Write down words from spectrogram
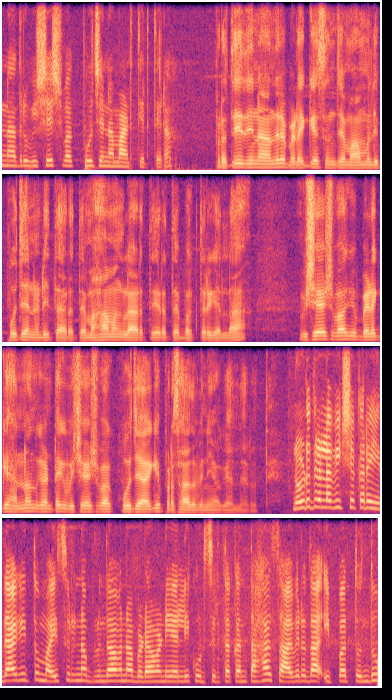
ಏನಾದರೂ ವಿಶೇಷವಾಗಿ ಪೂಜೆನ ಮಾಡ್ತಿರ್ತೀರಾ? ಪ್ರತಿದಿನ ಅಂದರೆ ಬೆಳಗ್ಗೆ ಸಂಜೆ ಮಾಮೂಲಿ ಪೂಜೆ ನಡೀತಾ ಇರುತ್ತೆ ಮಹಾಮಂಗಳಾರತಿ ಇರುತ್ತೆ ಭಕ್ತರಿಗೆಲ್ಲ. ವಿಶೇಷವಾಗಿ ಬೆಳಗ್ಗೆ ಹನ್ನೊಂದು ಗಂಟೆಗೆ ವಿಶೇಷವಾಗಿ ಪೂಜೆ ಆಗಿ ಪ್ರಸಾದ ವಿನಿಯೋಗ ಎಲ್ಲ ಇರುತ್ತೆ. ನೋಡಿದ್ರಲ್ಲ ವೀಕ್ಷಕರೇ ಇದಾಗಿತ್ತು ಮೈಸೂರಿನ ಬೃಂದಾವನ ಬಡಾವಣೆಯಲ್ಲಿ ಕೂಡಿಸಿರ್ತಕ್ಕಂತಹ ಸಾವಿರದ ಇಪ್ಪತ್ತೊಂದು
